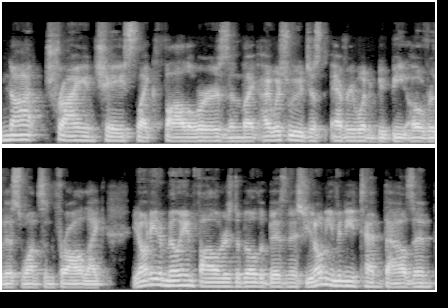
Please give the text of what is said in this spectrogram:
not try and chase like followers and like I wish we would just everyone would be over this once and for all. Like you don't need a million followers to build a business. You don't even need 10,000.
